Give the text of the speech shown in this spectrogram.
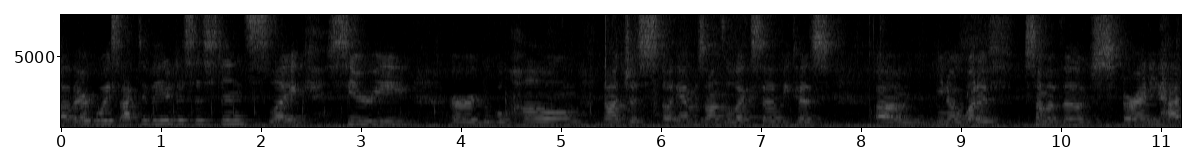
other voice activated assistants like siri or google home not just uh, amazon's alexa because um, you know what if some of those already had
